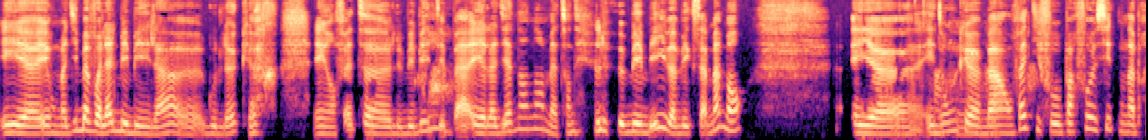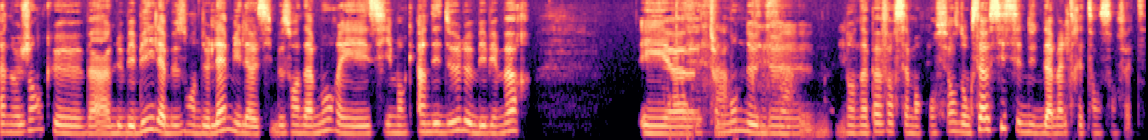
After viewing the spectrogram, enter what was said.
Et, euh, et on m'a dit, bah voilà, le bébé est là, euh, good luck. Et en fait, euh, le bébé n'était pas. Et elle a dit, ah non, non, mais attendez, le bébé, il va avec sa maman. Et, et donc, bah, en fait, il faut parfois aussi qu'on apprenne aux gens que bah, le bébé, il a besoin de lait, mais il a aussi besoin d'amour. Et s'il manque un des deux, le bébé meurt. Et tout le monde n'en a pas forcément conscience. Donc ça aussi, c'est de la maltraitance, en fait.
